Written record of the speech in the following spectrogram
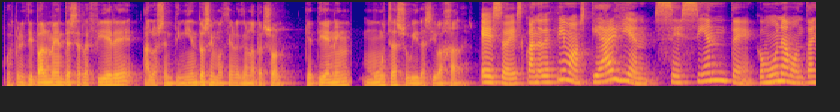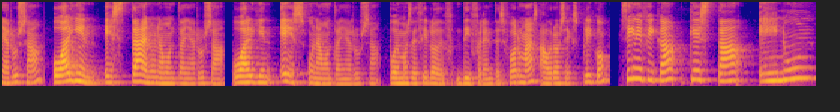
Pues principalmente se refiere a los sentimientos y emociones de una persona, que tienen muchas subidas y bajadas. Eso es, cuando decimos que alguien se siente como una montaña rusa, o alguien está en una montaña rusa, o alguien es una montaña rusa, podemos decirlo de diferentes formas, ahora os explico, significa que está en un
